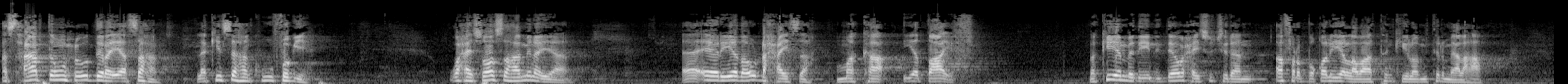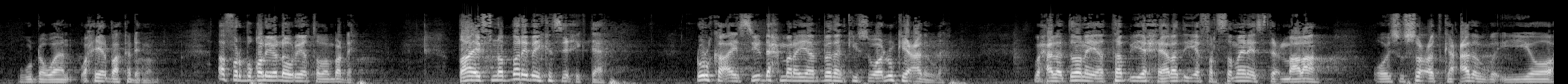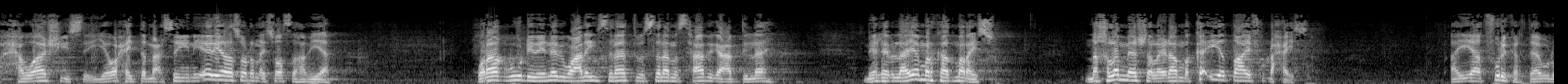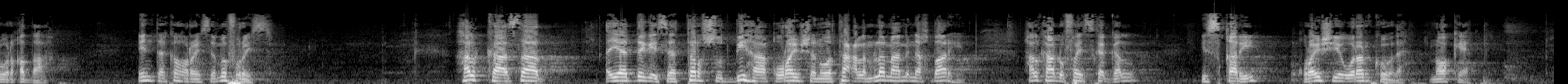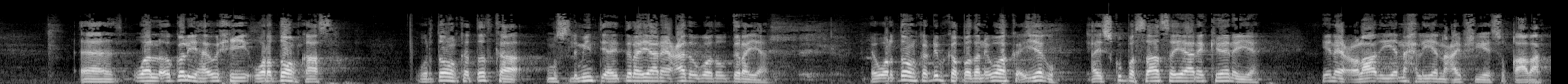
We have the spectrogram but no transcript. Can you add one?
Asxaabtan wuxuu u dirayaa sahan laakiin sahanku wuu fog yahay. Waxay soo sahaminayaan eriyada u dhaxaysa maka iyo daa'if makiya madiini dee waxay isu jiraan afar boqol iyo labaatan kilomitr meelaha ugu dhowaan wax yar baa ka dhiman. Afar boqol iyo dhowr iyo tobanba dheh. Daa'ifna bari bay ka sii xigtaa. Dhulka ay sii dhex marayaan badankiisu waa dhulkii cadowga. Waxaa la doonayaa tab iyo xeelad iyo farsamo inay isticmaalaan oo isu socodka cadowga iyo xawaashiisa iyo waxay damacsan yihiin eryadaasoo dhan ay soo sahamiyaan waraaq buu dhibay nebigu calayhi salaatu wasalaam asxaabiga cabdilaahi meel heblaayo markaad marayso nakhlo meesha la ydhaa maka iyo daa'if dhaxaysa ayaad furi kartaa buuhi warqadaa inta ka horaysa ma furaysa halkaasaad ayaad degaysaa tarsud biha qurayshan wa taclam lana min akhbaarihim. Halkaa dhufays ka gal isqari quraysh iyo wararkooda noo keen. Waa la ogol yahay wixii wardoonkaasa wardoonka dadka muslimiintii ay dirayaan ee cadowgooda u dirayaan. Ee wardoonka dhibka badani waa ka iyagu ay isku basaasayaane keenaya inay colaad iyo naxli iyo nacaybshiya isu qaadaan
